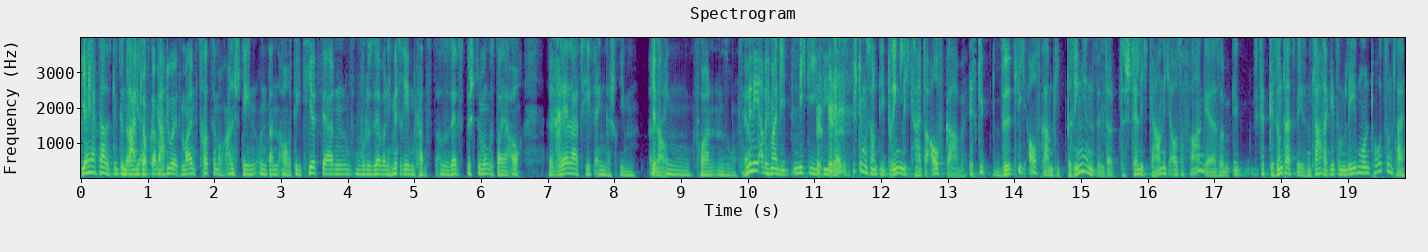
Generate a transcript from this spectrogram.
Ja, ja, klar, das gibt genau in deinem die Job. Aufgaben, die du jetzt meinst, trotzdem auch anstehen und dann auch diktiert werden, wo du selber nicht mitreden kannst. Also Selbstbestimmung ist da ja auch relativ eng geschrieben. Äh, genau. eng vorhanden so. Ja. Nee, nee, aber ich meine, die, nicht die, die Selbstbestimmung, sondern die Dringlichkeit der Aufgabe. Es gibt wirklich Aufgaben, die dringend sind. Das stelle ich gar nicht außer Frage. Also gesagt, Gesundheitswesen, klar, da geht es um Leben und Tod zum Teil.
